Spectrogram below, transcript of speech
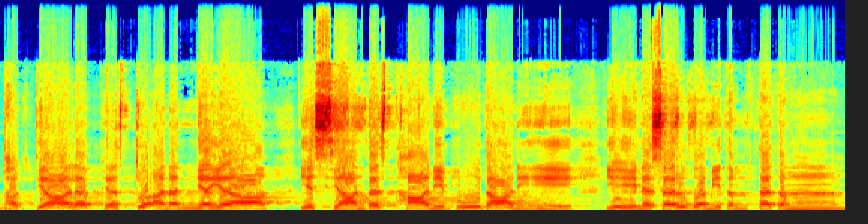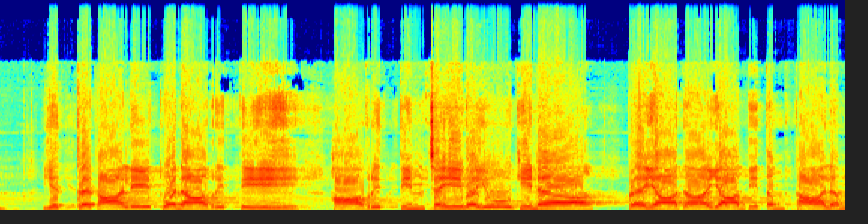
भक्त्या लभ्यस्त्व अनन्यया। यस्यान्तस्थानि भूतानि येन सर्वमिदं ततम्। यत्र काले त्वनावृत्ति आवृत्तिं चैव योगिना। प्रयादायान्दितं कालं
